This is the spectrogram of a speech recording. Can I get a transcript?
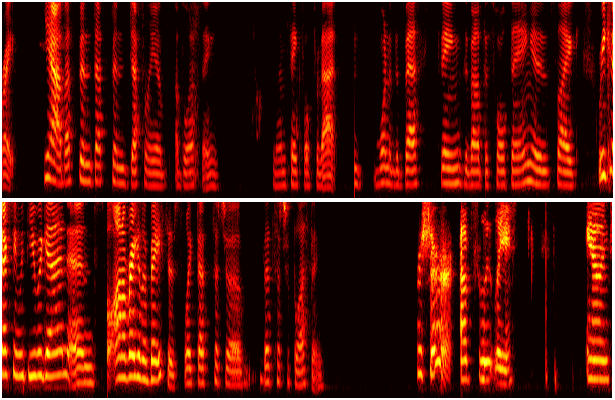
right. Yeah that's been that's been definitely a, a blessing. And i'm thankful for that. One of the best things about this whole thing is like reconnecting with you again and on a regular basis. Like that's such a that's such a blessing. For sure, absolutely. And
